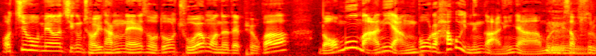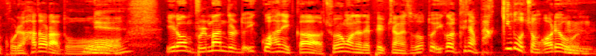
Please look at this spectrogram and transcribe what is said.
어찌 보면 지금 저희 당내에서도 조영 원내대표가 너무 많이 양보를 하고 있는 거 아니냐 아무리 음. 의석수를 고려하더라도 네. 이런 불만들도 있고 하니까 조영 원내대표 입장에서도 또 이걸 그냥 받기도 좀 어려운 음.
